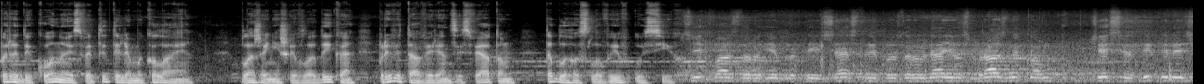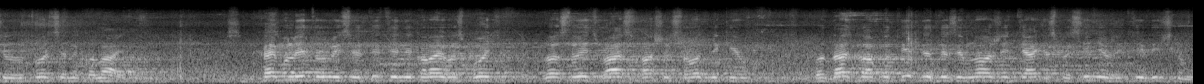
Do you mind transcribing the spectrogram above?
перед іконою святителя Миколая. Блаженніший владика привітав вірян зі святом та благословив усіх. Всіх вас, дорогі брати і сестри, поздравляю з праздником честь святителя Чудотворця Николая. Нехай молитвами святитель Николай Господь благословить вас, ваших сродників, подасть благопотрібне для земного життя і спасіння в житті вічному.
